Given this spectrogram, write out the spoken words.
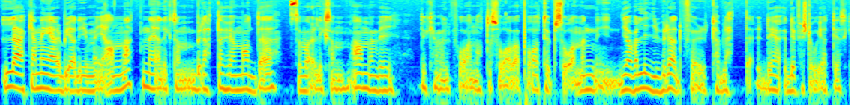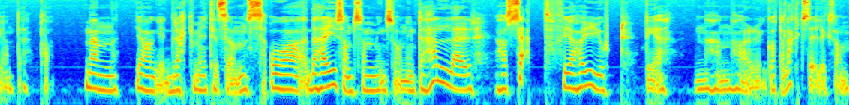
Läkarna erbjöd ju mig annat. När jag liksom berättade hur jag mådde så var det liksom, ja men vi, du kan väl få något att sova på, typ så. Men jag var livrädd för tabletter. Det, det förstod jag att det ska jag inte ta. Men jag drack mig till sömns. Och det här är ju sånt som min son inte heller har sett. För jag har ju gjort det när han har gått och lagt sig. Liksom.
